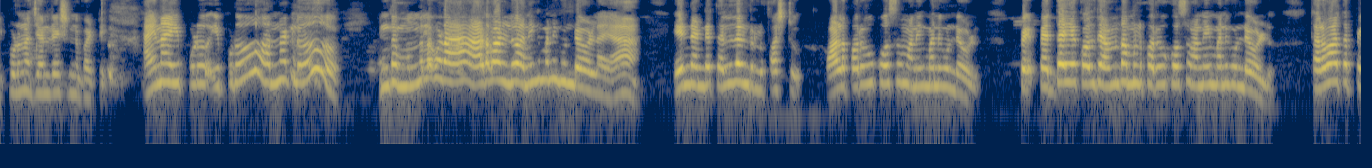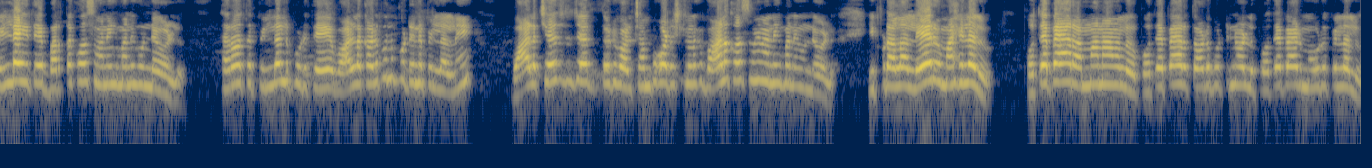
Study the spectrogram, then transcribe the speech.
ఇప్పుడున్న జనరేషన్ బట్టి. అయినా ఇప్పుడు ఇప్పుడు అన్నట్లు ఇంత ముందులో కూడా ఆడవాళ్ళు అణిగిమణిగి ఉండేవాళ్ళయా? ఏంటంటే తల్లిదండ్రులు ఫస్ట్ వాళ్ళ పరువు కోసం అణిగిమణిగి ఉండేవాళ్ళు. పెద్ద అయ్యే కొలది అన్నదమ్ముల పరువు కోసం అణిగిమణిగి ఉండేవాళ్ళు. తర్వాత పెళ్ళి అయితే భర్త కోసం అణిగిమణిగి ఉండేవాళ్ళు తర్వాత పిల్లలు పుడితే వాళ్ళ కడుపున పుట్టిన పిల్లల్ని వాళ్ళ చేతుల చేతితోటి వాళ్ళు చంపుకోవడానికి వాళ్ళ కోసమే అణిగిమణిగి ఉండేవాళ్ళు ఇప్పుడు అలా లేరు మహిళలు. పొతేపేర అమ్మ నాన్నలు పొతేపేర తోడబుట్టిన వాళ్ళు పొతేపేర మూడు పిల్లలు.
